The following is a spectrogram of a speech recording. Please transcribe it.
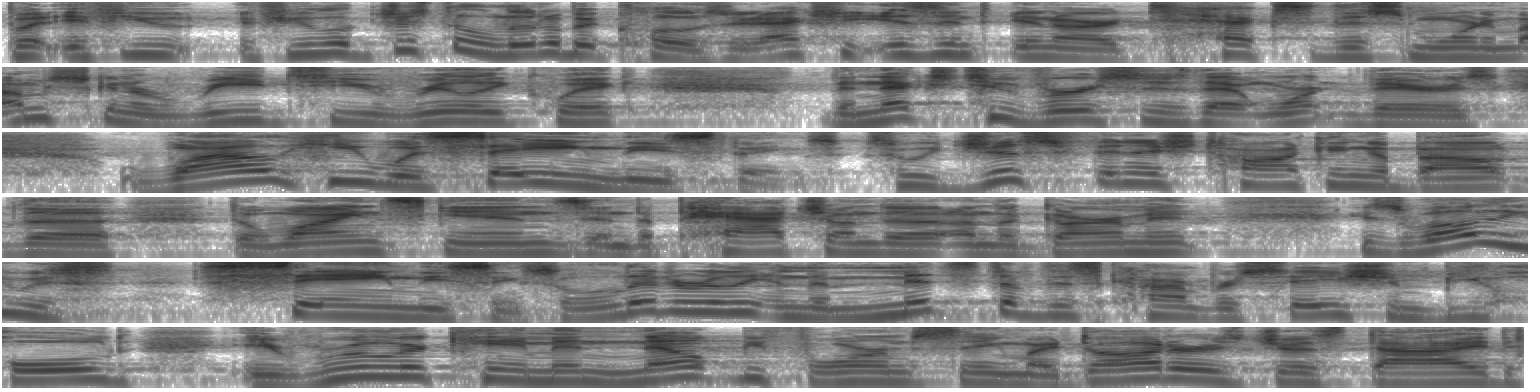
But if you if you look just a little bit closer, it actually isn't in our text this morning. I'm just going to read to you really quick. The next two verses that weren't there is while he was saying these things. So he just finished talking about the the wineskins and the patch on the on the garment. Is while he was saying these things. So literally in the midst of this conversation, behold, a ruler came in, knelt before him, saying, My daughter daughter has just died,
